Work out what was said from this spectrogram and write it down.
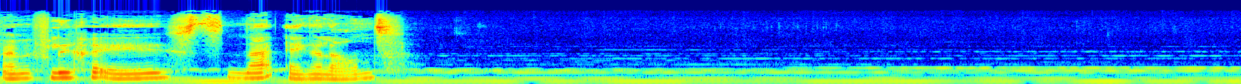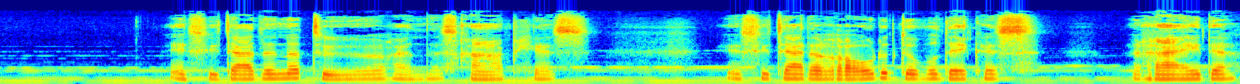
En we vliegen eerst naar Engeland. Je ziet daar de natuur en de schaapjes. Je ziet daar de rode dubbeldekkers rijden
